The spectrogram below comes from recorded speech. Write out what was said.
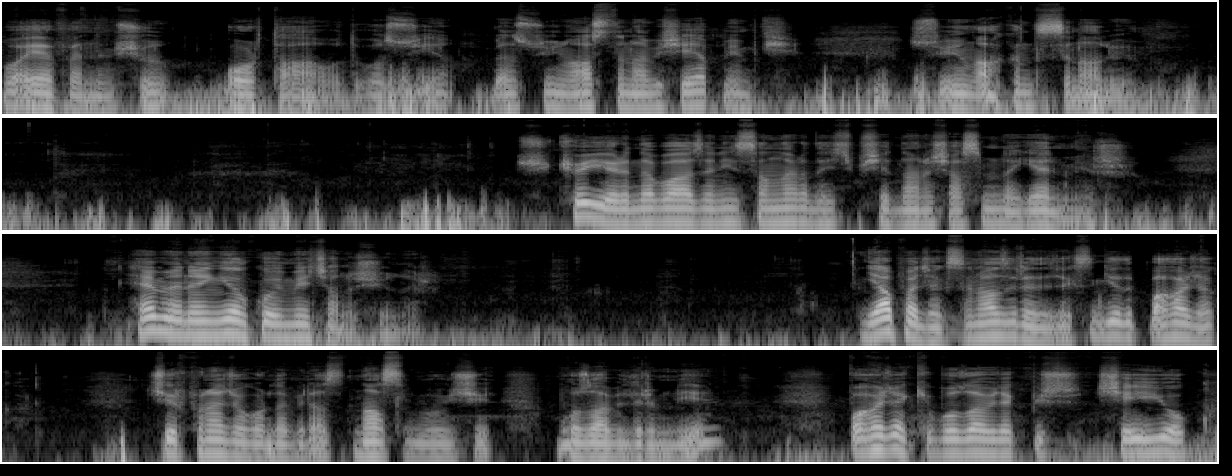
vay efendim şu ortağı o suya. Ben suyun aslına bir şey yapmıyorum ki. Suyun akıntısını alıyorum. Şu köy yerinde bazen insanlara da hiçbir şey danışasım da gelmiyor. Hemen engel koymaya çalışıyorlar. Yapacaksın, hazır edeceksin. Gidip bakacak. Çırpınacak orada biraz. Nasıl bu işi bozabilirim diye. Bakacak ki bozabilecek bir şey yok.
